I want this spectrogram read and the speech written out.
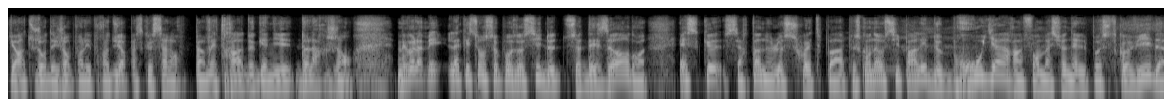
il y aura toujours des gens pour les produire parce que ça leur permettra de gagner de l'argent. Mais voilà. Mais la question se pose aussi de ce désordre. Est-ce que certains ne le souhaitent pas Parce qu'on a aussi parlé de brouillard informationnel post-Covid.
